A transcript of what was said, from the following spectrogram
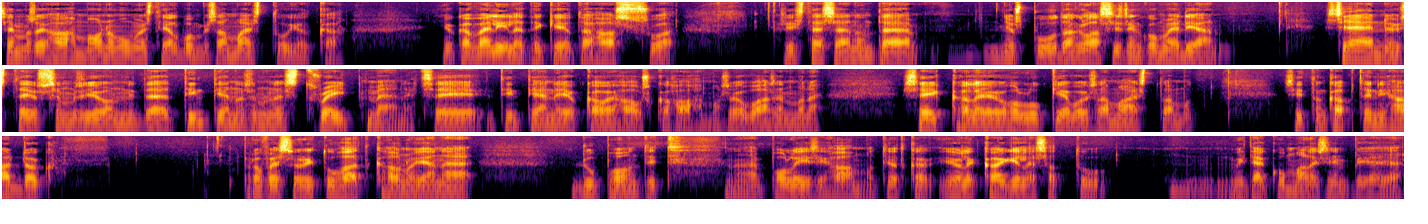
semmoisen hahmo on mun mielestä helpompi samaistua, joka, joka välillä tekee jotain hassua – Siis tässähän on tämä, jos puhutaan klassisen komedian säännöistä, jos semmoisia on, niin tämä Tintian on semmoinen straight man, että se Tintian ei ole kauhean hauska hahmo, se on vaan semmoinen seikkailija, johon lukija voi samaistua, mutta sitten on kapteeni Haddock, professori Tuhatkauno ja nämä Dupontit, nämä poliisihahmot, jotka, joille kaikille sattuu mitä kummallisimpia ja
